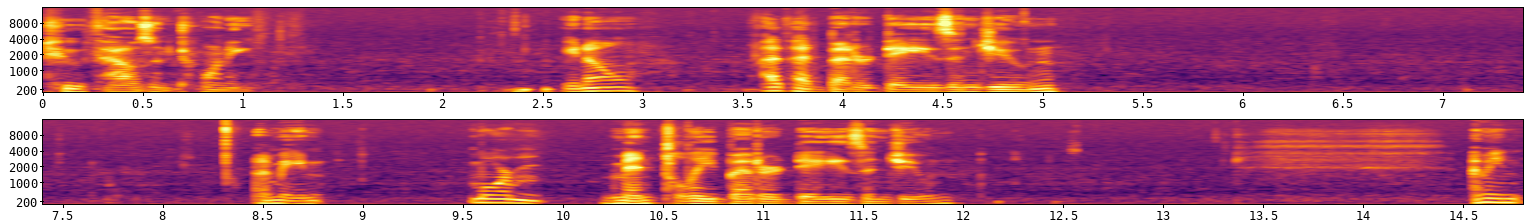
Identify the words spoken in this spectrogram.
2020. You know, I've had better days in June. I mean, more mentally better days in June. I mean,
